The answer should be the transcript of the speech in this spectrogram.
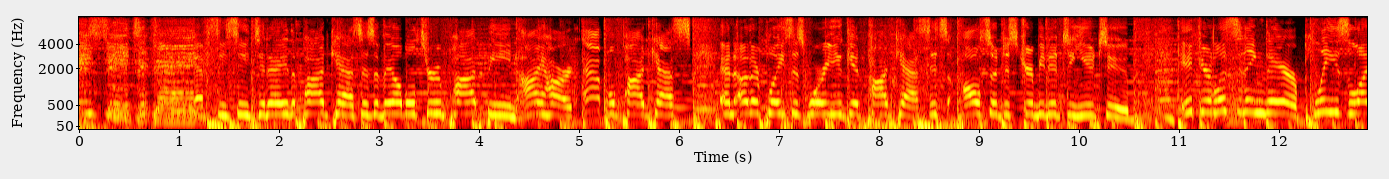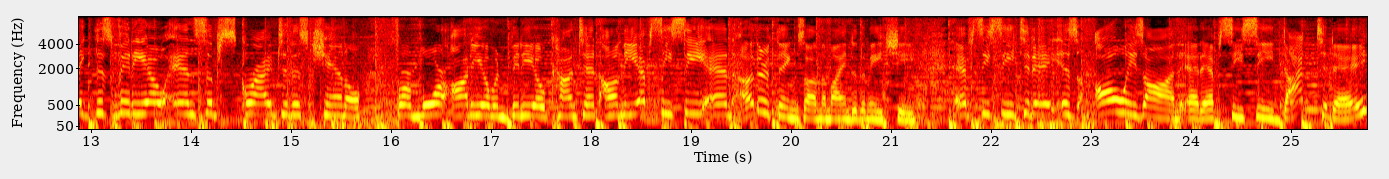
FCC Today. FCC Today, the podcast, is available through Podbean, iHeart, Apple Podcasts, and other places where you get podcasts. It's also distributed to YouTube. If you're listening there, please like this video and subscribe to this channel for more audio and video content on the FCC and other things on the mind of the Michi. FCC Today is always on at fcc.today.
